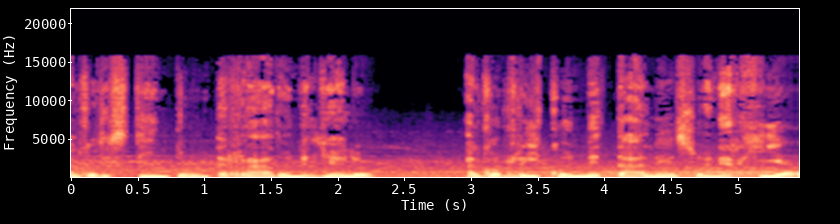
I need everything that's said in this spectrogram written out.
¿Algo distinto enterrado en el hielo? ¿Algo rico en metales o energía?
